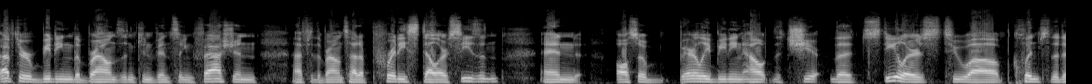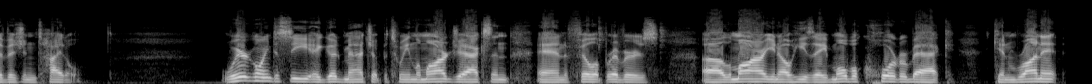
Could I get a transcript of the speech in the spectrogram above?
after beating the Browns in convincing fashion, after the Browns had a pretty stellar season, and also barely beating out the cheer- the Steelers to uh, clinch the division title. We're going to see a good matchup between Lamar Jackson and Philip Rivers. Uh, Lamar, you know, he's a mobile quarterback, can run it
